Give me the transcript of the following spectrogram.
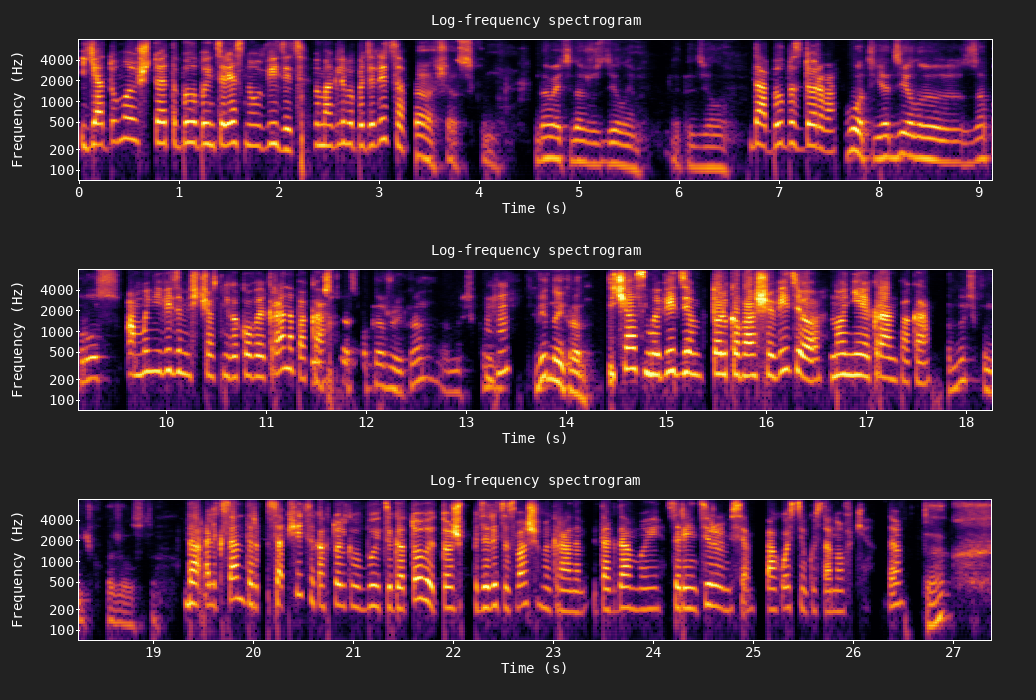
Я думаю, что это было бы интересно увидеть. Вы могли бы поделиться? Да, сейчас, секунду. Давайте даже сделаем это дело. Да, было бы здорово. Вот, я делаю запрос. А мы не видим сейчас никакого экрана пока. Я сейчас покажу экран. Одну секунду. Угу. Видно экран? Сейчас мы видим только ваше видео, но не экран пока. Одну секундочку, пожалуйста. Да, Александр, сообщите, как только вы будете готовы, тоже поделиться с вашим экраном, и тогда мы сориентируемся по хостинг установки. Да? Так,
